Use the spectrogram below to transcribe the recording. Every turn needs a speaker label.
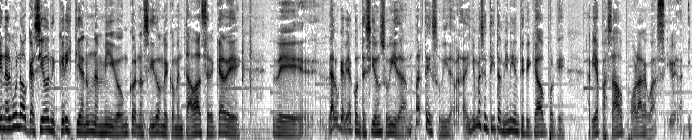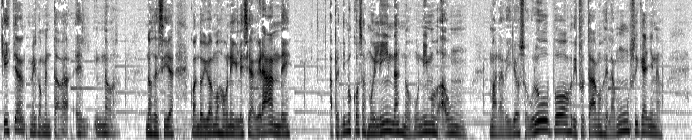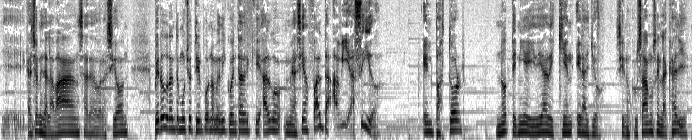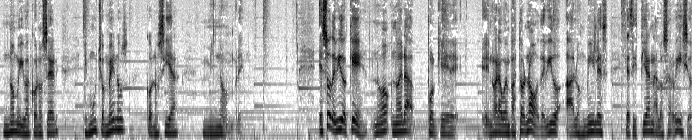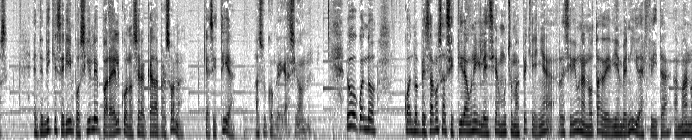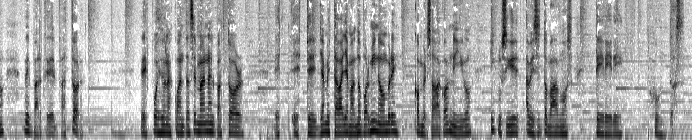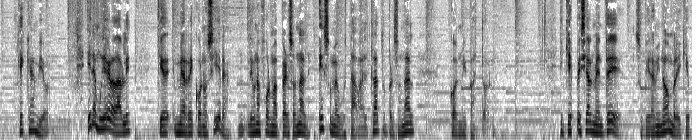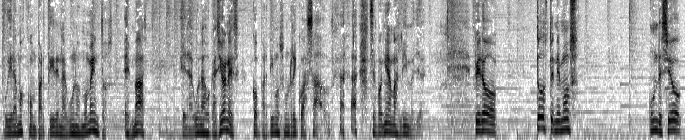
Speaker 1: En alguna ocasión, Cristian, un amigo, un conocido, me comentaba acerca de, de, de, algo que había acontecido en su vida, parte de su vida, ¿verdad? Y yo me sentí también identificado porque había pasado por algo así, ¿verdad? Y Cristian me comentaba, él nos, nos decía, cuando íbamos a una iglesia grande, aprendimos cosas muy lindas, nos unimos a un maravilloso grupo, disfrutamos de la música, lleno eh, canciones de alabanza, de adoración, pero durante mucho tiempo no me di cuenta de que algo me hacía falta, había sido. El pastor no tenía idea de quién era yo. Si nos cruzábamos en la calle, no me iba a conocer y mucho menos conocía mi nombre. ¿Eso debido a qué? No, no era porque eh, no era buen pastor, no, debido a los miles que asistían a los servicios entendí que sería imposible para él conocer a cada persona que asistía a su congregación. Luego cuando, cuando empezamos a asistir a una iglesia mucho más pequeña, recibí una nota de bienvenida escrita a mano de parte del pastor. Después de unas cuantas semanas el pastor este, ya me estaba llamando por mi nombre, conversaba conmigo, inclusive a veces tomábamos tereré juntos. ¿Qué cambio? Era muy agradable que me reconociera de una forma personal. Eso me gustaba, el trato personal con mi pastor. Y que especialmente supiera mi nombre y que pudiéramos compartir en algunos momentos. Es más, en algunas ocasiones compartimos un rico asado. Se ponía más lindo ya. Pero todos tenemos un deseo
